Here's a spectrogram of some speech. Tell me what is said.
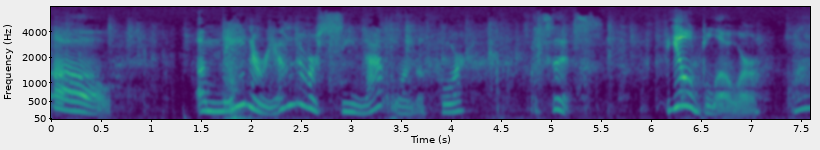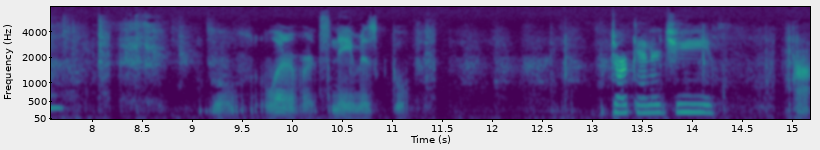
Whoa! A Mainery. I've never seen that one before. What's this? Field Blower. What? Whatever its name is. Dark Energy. Ah.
